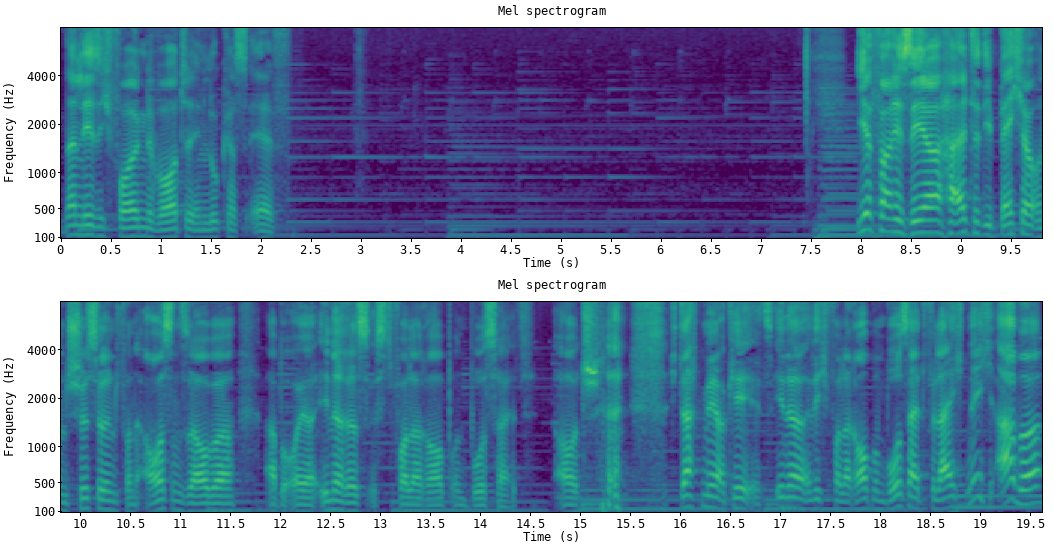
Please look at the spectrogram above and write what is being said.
dann lese ich folgende Worte in Lukas 11. Ihr Pharisäer haltet die Becher und Schüsseln von außen sauber, aber euer Inneres ist voller Raub und Bosheit. Autsch. Ich dachte mir, okay, jetzt innerlich voller Raub und Bosheit vielleicht nicht, aber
